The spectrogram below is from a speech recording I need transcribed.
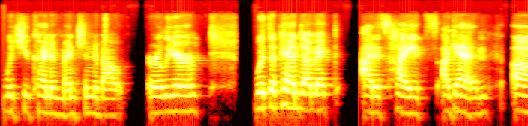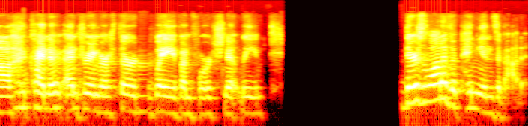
which you kind of mentioned about earlier. With the pandemic, at its heights again, uh, kind of entering our third wave, unfortunately. There's a lot of opinions about it.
